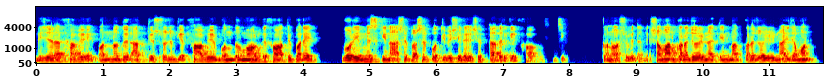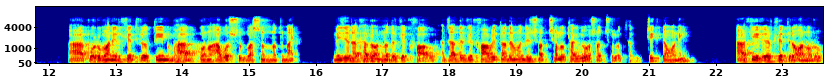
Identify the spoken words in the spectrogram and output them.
নিজেরা খাবে, অন্যদের আত্মীয় স্বজনকে খাওয়াবে, বন্ধু মহলকে খাওয়াতে পারে, গরিব, মিসকিন, আশেপাশের প্রতিবেশী রয়েছে তাদেরকে খাওয়াবে। জি, কোনো অসুবিধা নেই। সমান করা জরুরি নয়, তিন ভাগ করা জরুরি নয়। যেমন, আহ, কোরবানির ক্ষেত্রেও তিন ভাগ কোনো আবশ্যক বা সন্ন্যত নাই। নিজেরা খাবে, অন্যদেরকে খাওয়াবে। আর যাদেরকে খাওয়াবে, তাদের মধ্যে সচ্ছল থাকবে অসচ্ছল থাকবে। ঠিক তেমনই আকিকের ক্ষেত্রে অনুরূপ।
